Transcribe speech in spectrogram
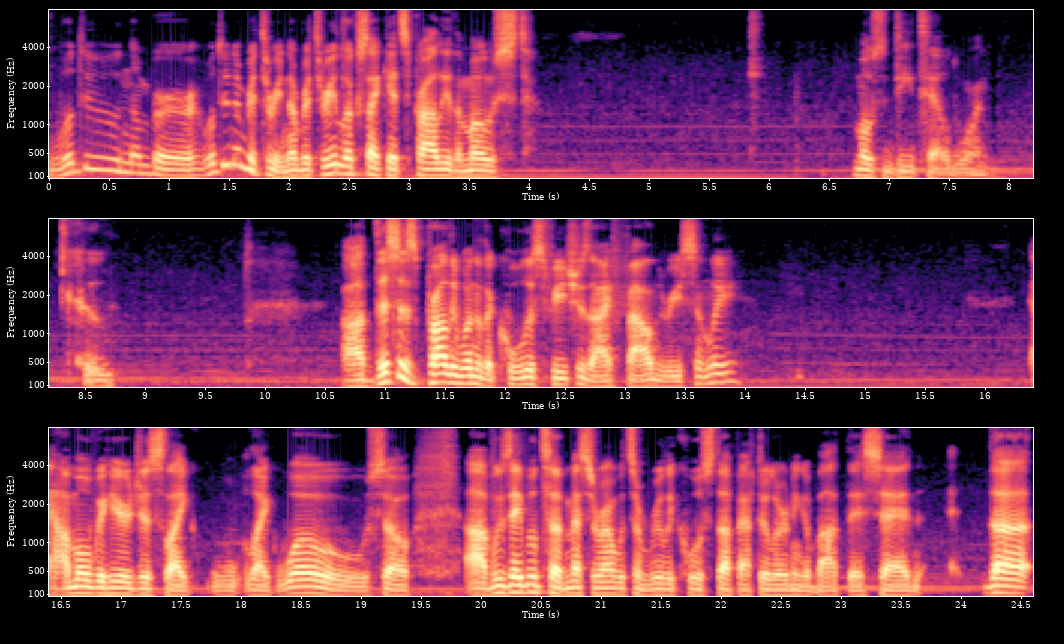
we'll do number we'll do number three. Number three looks like it's probably the most most detailed one. cool. Uh, this is probably one of the coolest features I found recently. And I'm over here just like like whoa. So uh, I was able to mess around with some really cool stuff after learning about this, and the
